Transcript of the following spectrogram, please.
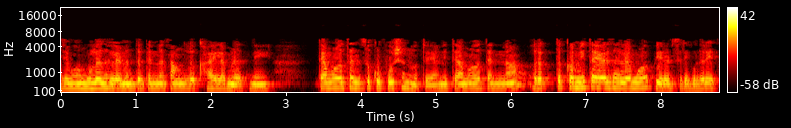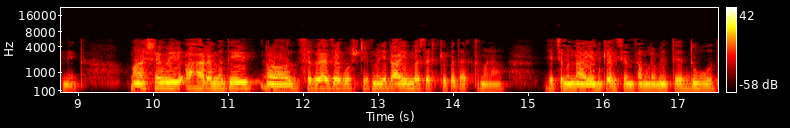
जेव्हा मुलं झाल्यानंतर त्यांना चांगलं खायला मिळत नाही त्यामुळं त्यांचं कुपोषण होतंय. आणि त्यामुळं त्यांना रक्त कमी तयार झाल्यामुळं पिरियड्स रेग्युलर येत नाहीत. मग अशा वेळी आहारामध्ये सगळ्या ज्या गोष्टी म्हणजे डाळिंबासारखे पदार्थ म्हणा ज्याच्यामध्ये आयर्न कॅल्शियम चांगलं मिळते दूध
